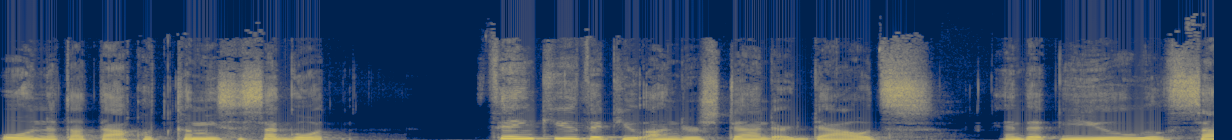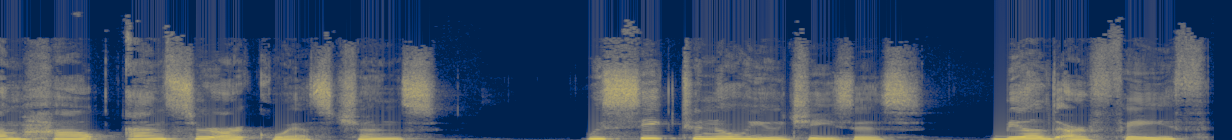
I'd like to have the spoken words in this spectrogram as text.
o natatakot kami sa sagot. Thank you that you understand our doubts and that you will somehow answer our questions. We seek to know you, Jesus, build our faith,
